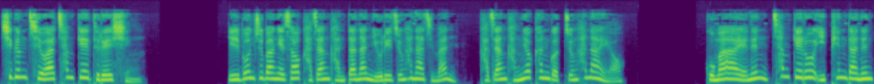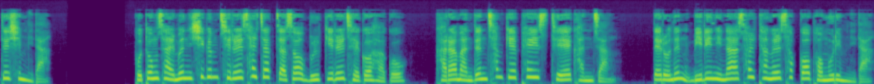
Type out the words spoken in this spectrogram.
시금치와 참깨 드레싱. 일본 주방에서 가장 간단한 요리 중 하나지만 가장 강력한 것 중 하나예요. 고마아에는 참깨로 입힌다는 뜻입니다. 보통 삶은 시금치를 살짝 짜서 물기를 제거하고 갈아 만든 참깨 페이스트에 간장, 때로는 미린이나 설탕을 섞어 버무립니다.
